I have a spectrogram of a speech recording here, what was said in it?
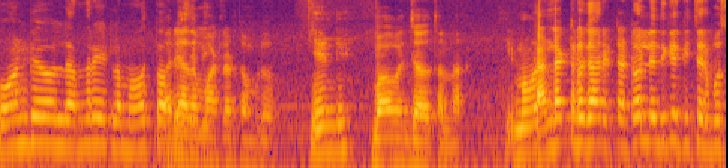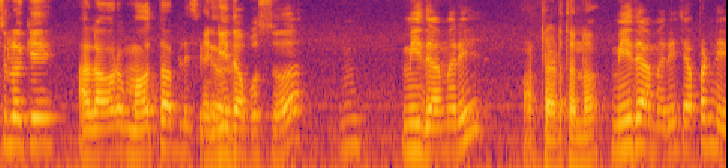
ఫోన్ పే వాళ్ళు అందరూ ఇట్లా మౌత్ మర్యాద పబ్లిసిటీ మాట్లాడు తమ్ముడు. ఏంటి? బాగా చదువుతున్నా. కండక్టర్ గారు ఇట్టోళ్ళు ఎందుకు ఎక్కిచ్చారు బస్సులోకి? అలా ఎవరు మౌత్ పబ్లిసిటీ నీదా బస్సు? మీదా మరి? మాట్లాడుతున్నావు. మీదా మరి? చెప్పండి.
